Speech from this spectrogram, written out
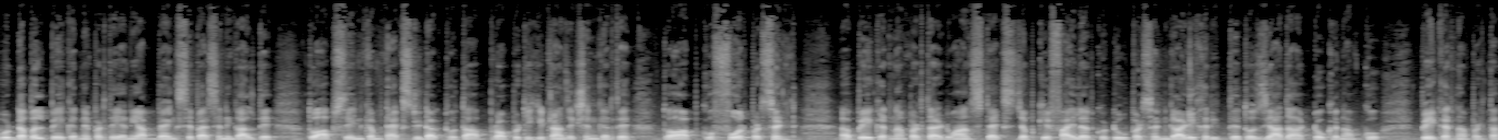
وہ ڈبل پے کرنے پڑتے یعنی آپ بینک سے پیسے نکالتے تو آپ سے انکم ٹیکس ڈیڈکٹ ہوتا، آپ پراپرٹی کی ٹرانزیکشن کرتے تو آپ کو فور پرسنٹ پے کرنا پڑتا ایڈوانس ٹیکس جبکہ فائلر کو ٹو پرسنٹ گاڑی خریدتے تو زیادہ ٹوکن آپ کو پے کرنا پڑتا۔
